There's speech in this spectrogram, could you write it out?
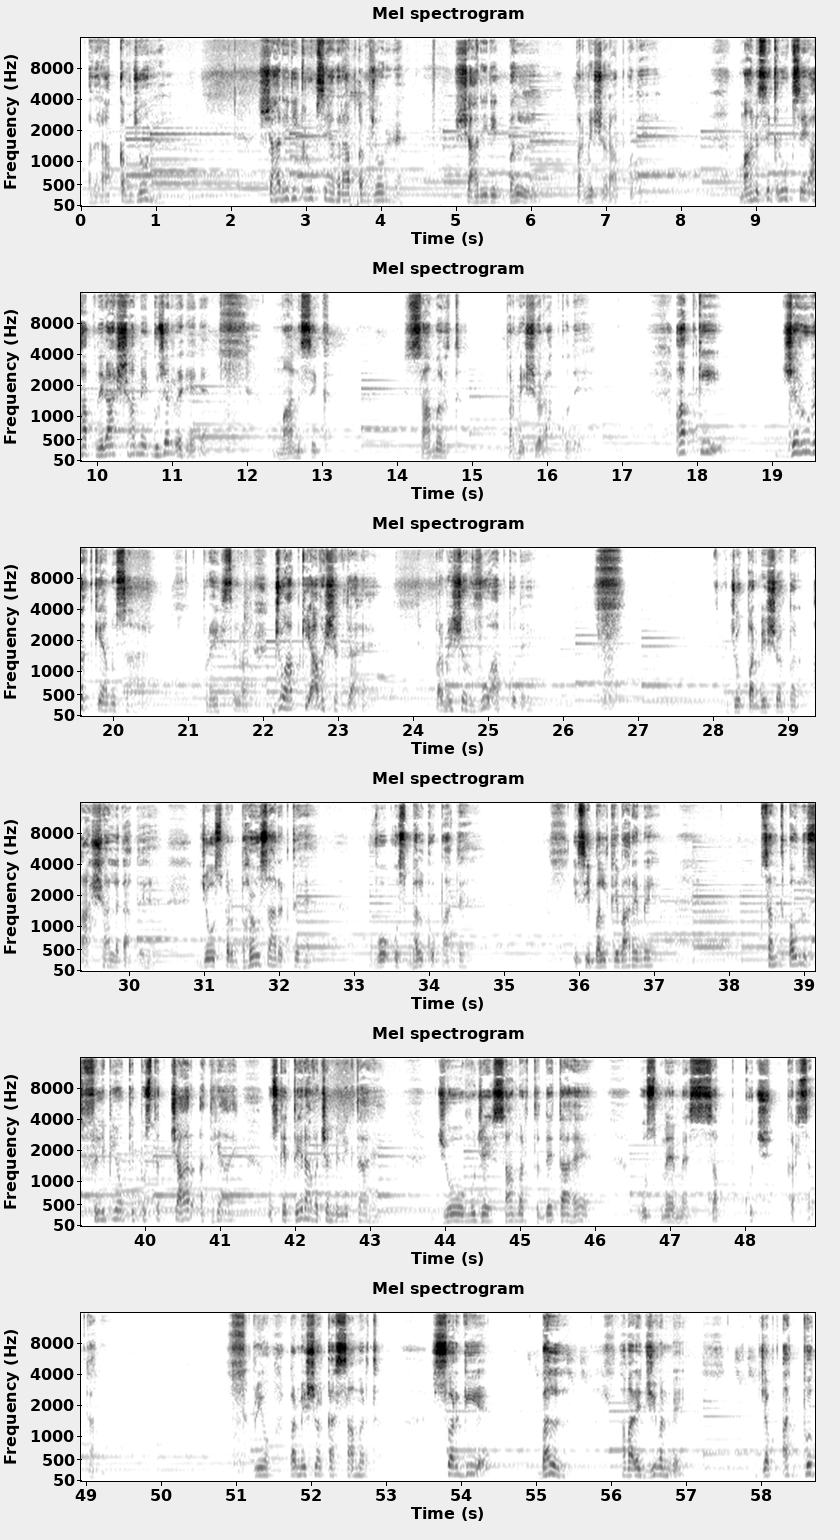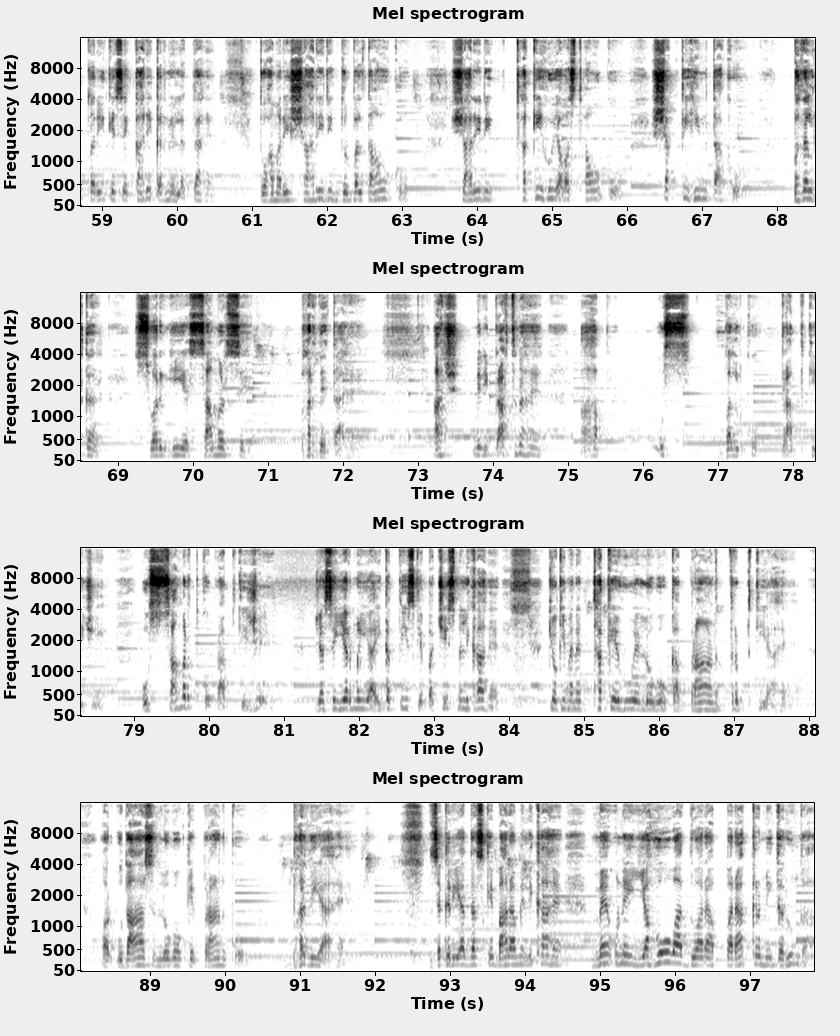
अगर आप कमज़ोर हैं, शारीरिक रूप से अगर आप कमज़ोर हैं, शारीरिक बल परमेश्वर आपको दे। मानसिक रूप से आप निराशा में गुजर रहे हैं। मानसिक सामर्थ परमेश्वर आपको दे। आपकी ज़रूरत के अनुसार जो आपकी आवश्यकता है, परमेश्वर वो आपको दे। जो परमेश्वर पर आशा लगाते हैं, जो उस पर भरोसा रखते हैं, वो उस बल को पाते हैं। इसी बल के बारे में संत पौलुस फिलिपियों की पुस्तक चार अध्याय, उसके तेरह वचन में लिखता है, जो मुझे सामर्थ्य देता है, उसमें मैं सब कुछ कर सकता हूँ। प्रियो, परमेश्वर का सामर्थ्य स्वर्गीय बल हमारे जीवन में जब अद्भुत तरीके से कार्य करने लगता है तो हमारी शारीरिक दुर्बलताओं को, शारीरिक थकी हुई अवस्थाओं को, शक्तिहीनता को बदलकर स्वर्गीय सामर्थ्य से भर देता है। आज मेरी प्रार्थना है, आप उस बल को प्राप्त कीजिए, उस सामर्थ्य को प्राप्त कीजिए। जैसे यरमैया इकतीस के पच्चीस में लिखा है, क्योंकि मैंने थके हुए लोगों का प्राण तृप्त किया है और उदास लोगों के प्राण को भर दिया है। जकरिया दस के बारह में लिखा है, मैं उन्हें यहोवा द्वारा पराक्रमी करूँगा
